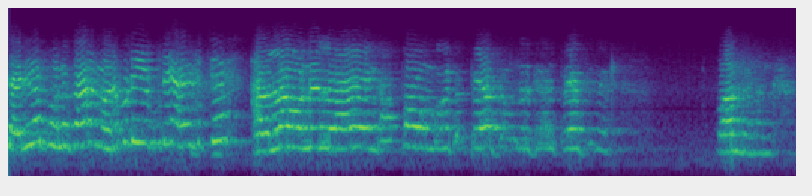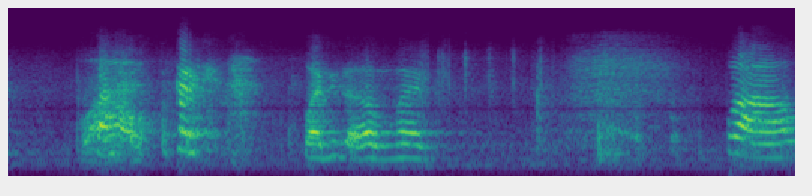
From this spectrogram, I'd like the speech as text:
சரியா பொண்ணுக்கார மறுபடியும் இப்படி ஆயிடுச்சு? அதெல்லாம் ஒண்ணு இல்ல. எங்க அப்பா உங்ககிட்ட பேச வந்திருக்காரு பேசுங்க. வாங்க வாங்க. உட்காருங்க. பாவ்.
